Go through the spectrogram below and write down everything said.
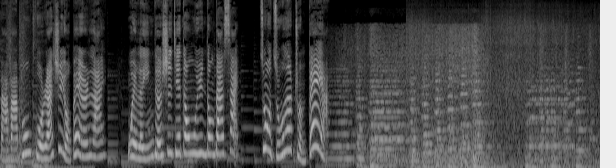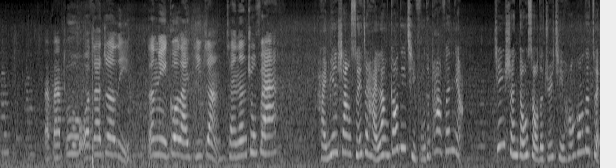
爸爸波果然是有备而来，为了赢得世界动物运动大赛，做足了准备啊！爸爸布，我在这里。等你过来击掌，才能出发。海面上随着海浪高低起伏的帕芬鸟，精神抖擞的举起红红的嘴，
